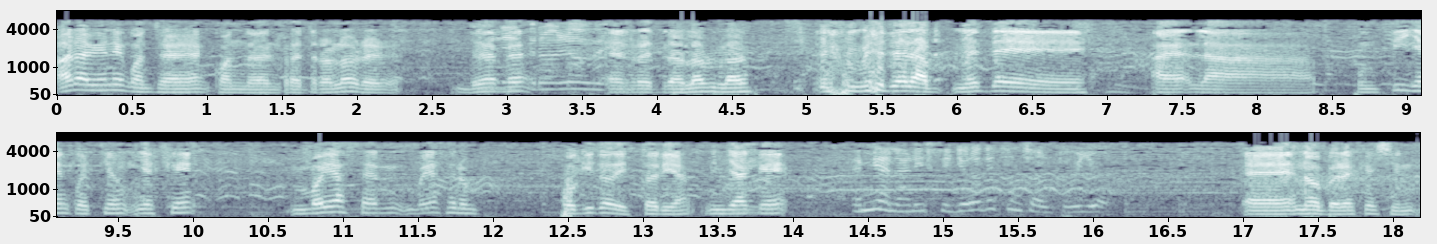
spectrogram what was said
Ahora viene cuando, cuando el retrolover el retrolover mete la mete a la puntilla en cuestión y es que voy a hacer voy a hacer un poquito de historia ya que Es mi análisis, yo no te he el tuyo. eh, no pero es que sin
